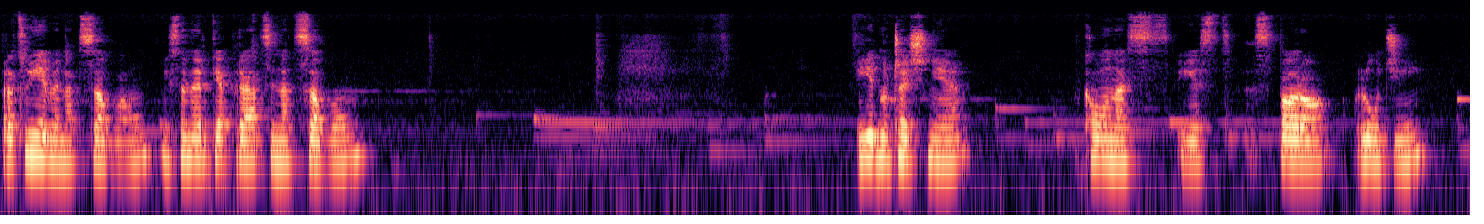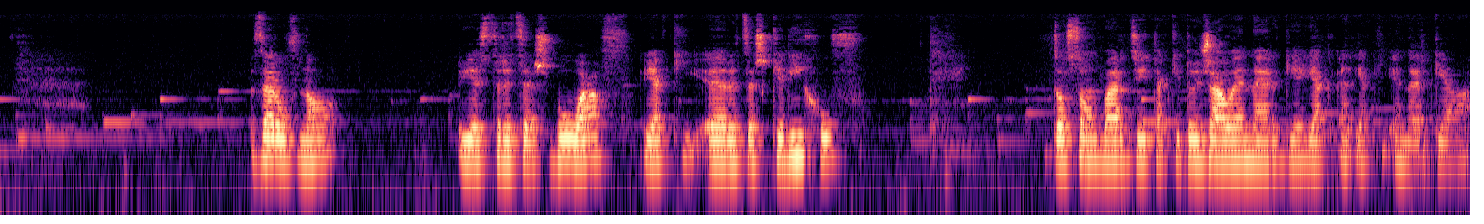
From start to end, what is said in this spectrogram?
pracujemy nad sobą, jest energia pracy nad sobą. I jednocześnie koło nas jest sporo ludzi, zarówno jest rycerz buław, jak i rycerz kielichów. To są bardziej takie dojrzałe energie, jak, e- jak i energia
